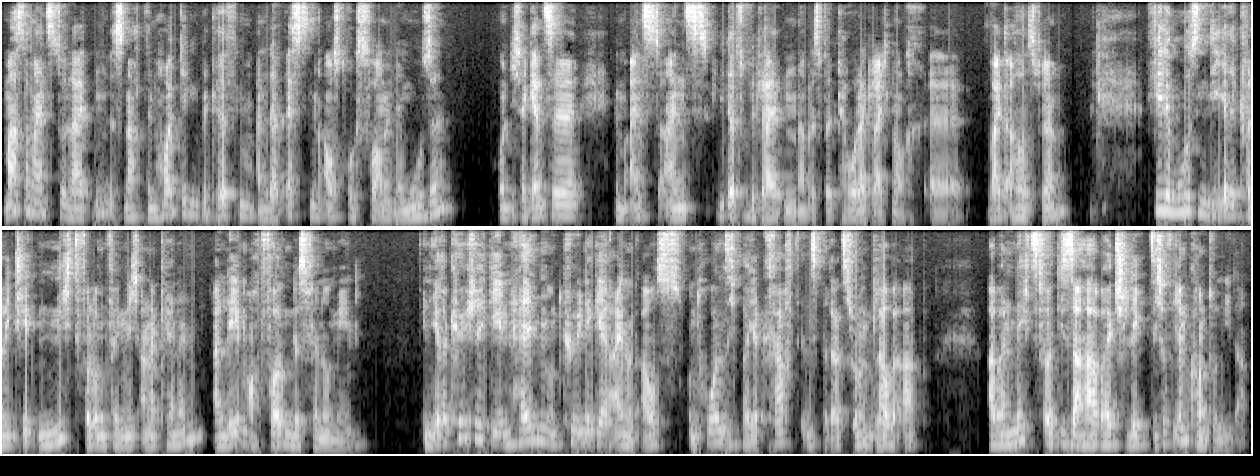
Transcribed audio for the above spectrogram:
Masterminds zu leiten ist nach den heutigen Begriffen eine der besten Ausdrucksformen der Muse und ich ergänze, im 1 zu 1 Lieder zu begleiten, aber das wird Carola gleich noch äh, weiter ausführen. Viele Musen, die ihre Qualitäten nicht vollumfänglich anerkennen, erleben auch folgendes Phänomen. In ihrer Küche gehen Helden und Könige ein und aus und holen sich bei ihr Kraft, Inspiration und Glaube ab, aber nichts von dieser Arbeit schlägt sich auf ihrem Konto nieder.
